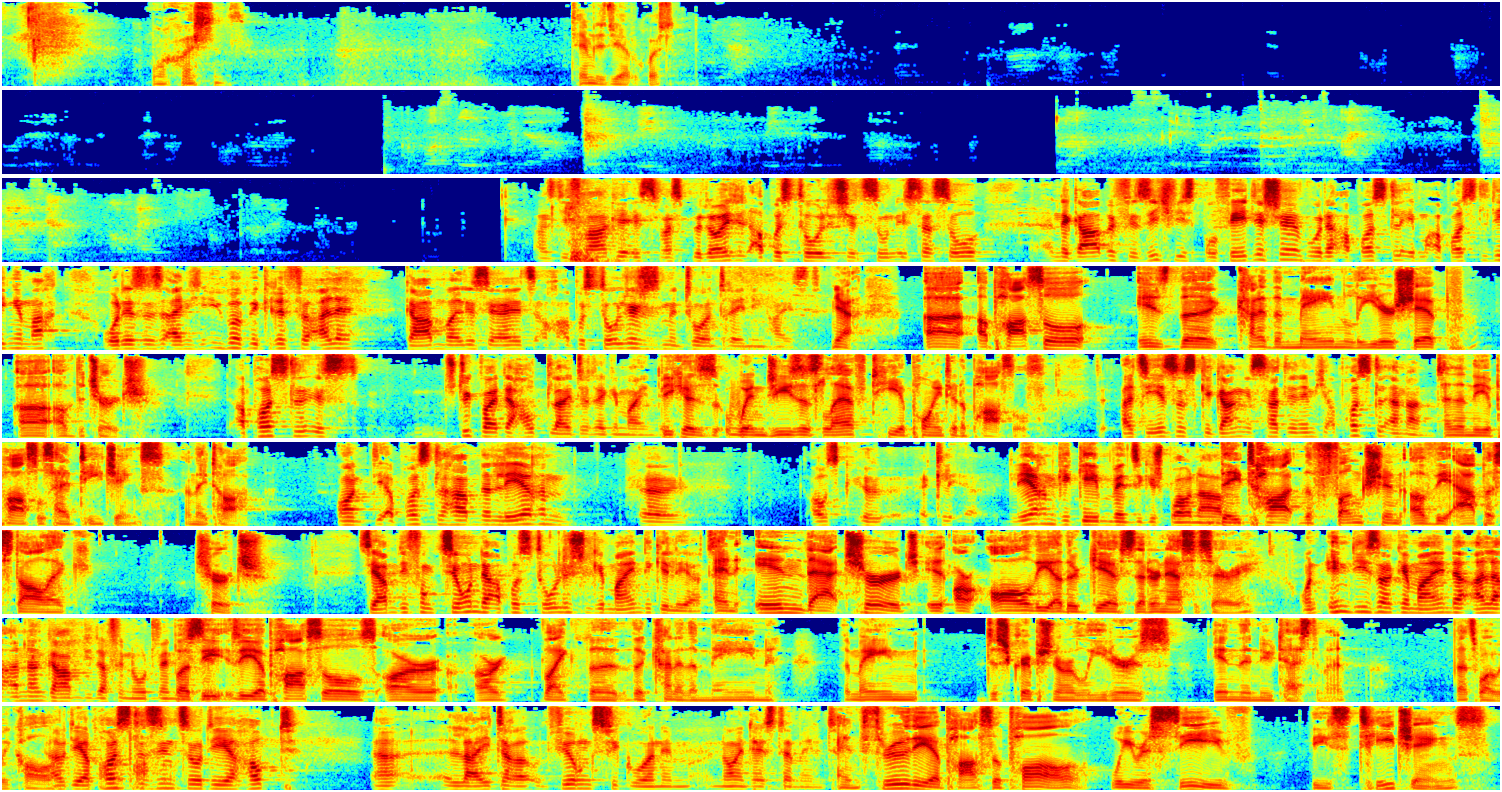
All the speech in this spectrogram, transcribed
More questions? Tim, did you have a question? Also die Frage ist, was bedeutet apostolisch jetzt tun? Ist das so eine Gabe für sich wie das Prophetische, wo der Apostel eben Aposteldinge macht? Oder ist es eigentlich ein Überbegriff für alle Gaben, weil es ja jetzt auch apostolisches Mentorentraining heißt? Yeah. Uh, apostle is the kind of the main leadership uh, of the church. Apostel ist ein Stück weit der Hauptleiter der Gemeinde. Because when Jesus left, he appointed apostles. Als Jesus gegangen ist, hat er nämlich Apostel ernannt. And then the apostles had teachings and they taught. Und die Apostel haben dann Lehren, äh, aus, äh, äh, Lehren gegeben, wenn sie gesprochen haben. They taught the function of the apostolic church. Sie haben die Funktion der apostolischen Gemeinde gelehrt. And in that church are all the other gifts that are necessary. Und in dieser Gemeinde alle anderen Gaben, die dafür notwendig But the, sind. the apostles are are like the, the kind of the main the main description or leaders in the New Testament. That's why we call Aber die Apostel apostles. sind so die Hauptleiter äh, und Führungsfiguren im Neuen Testament. And through the Apostle Paul, we receive these teachings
